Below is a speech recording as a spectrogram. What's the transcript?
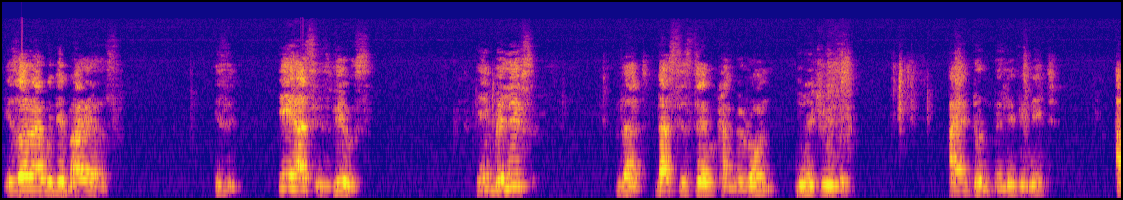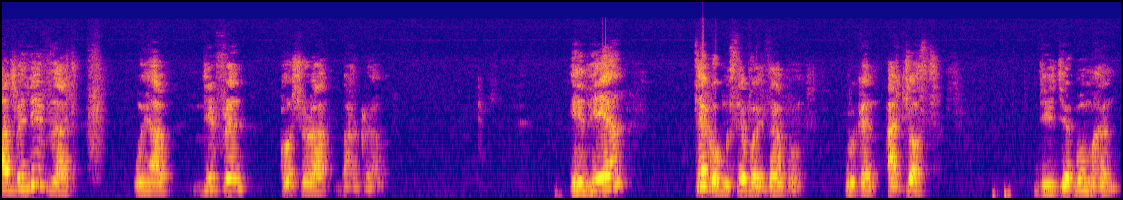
It's all right with the barriers. You see, he has his views. He believes that that system can be run unitarily. I don't believe in it. I believe that we have different cultural background. In here, take Ogun State for example, we can adjust the Ijebu man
